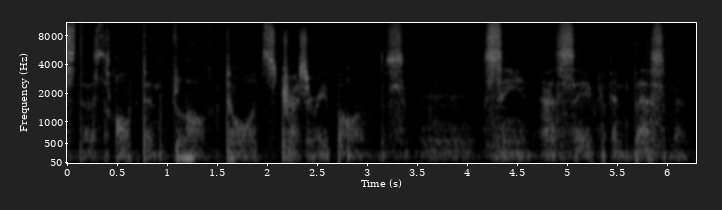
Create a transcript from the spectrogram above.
investors often flock towards treasury bonds, seen as safe investments.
